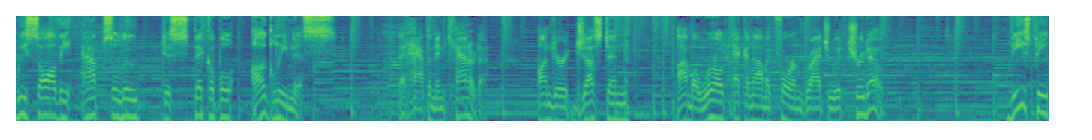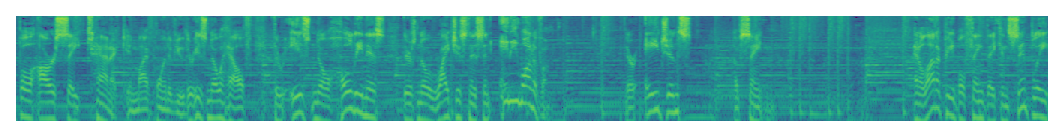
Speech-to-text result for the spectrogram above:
we saw the absolute despicable ugliness that happened in Canada under Justin, I'm a World Economic Forum graduate, Trudeau. These people are satanic in my point of view. There is no health, there is no holiness, there's no righteousness in any one of them. They're agents of Satan. And a lot of people think they can simply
